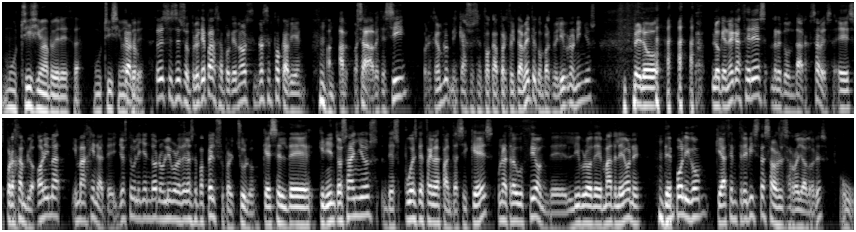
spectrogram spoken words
muchísima pereza, muchísima pereza. Entonces es eso, pero ¿qué pasa? Porque no, no se enfoca bien. o sea, a veces sí, por ejemplo, en mi caso se enfoca perfectamente, compras mi libro, niños, pero lo que no hay que hacer es redundar, ¿sabes? Es, por ejemplo, ahora imagínate, yo estuve leyendo ahora un libro de los de papel súper chulo, que es el de 500 años después de Final Fantasy, que es una traducción del libro de Matt Leone, de Polygon, que hace entrevistas a los desarrolladores. Uh.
